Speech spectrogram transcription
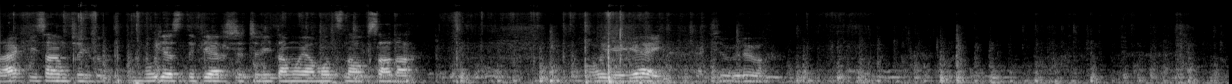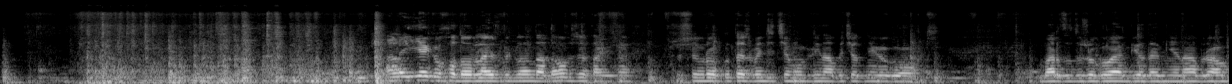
Taki samczyk 21, czyli ta moja mocna obsada. Ojej, jak się wyrywa. Ale jego hodowla już wygląda dobrze, także w przyszłym roku też będziecie mogli nabyć od niego gołąbki. Bardzo dużo gołębi ode mnie nabrał.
